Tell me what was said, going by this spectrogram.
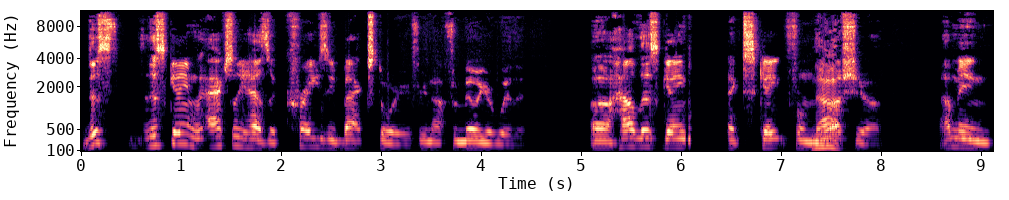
this this game actually has a crazy backstory. If you're not familiar with it, uh, how this game escaped from No. Russia. I mean,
